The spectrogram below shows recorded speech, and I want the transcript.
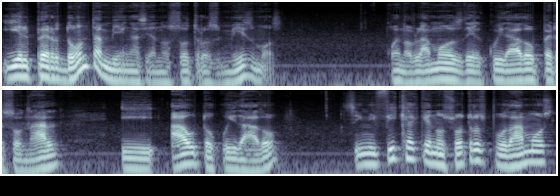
y el perdón también hacia nosotros mismos. Cuando hablamos del cuidado personal y autocuidado, significa que nosotros podamos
